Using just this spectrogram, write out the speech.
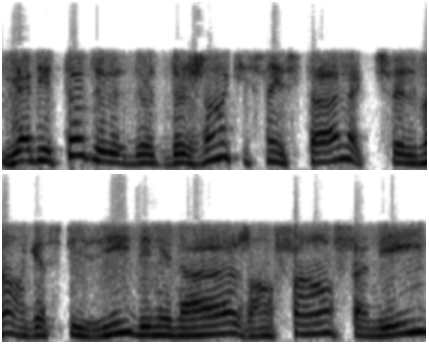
Il y a des tas de, de, de gens qui s'installent actuellement en Gaspésie, des ménages, enfants, familles,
